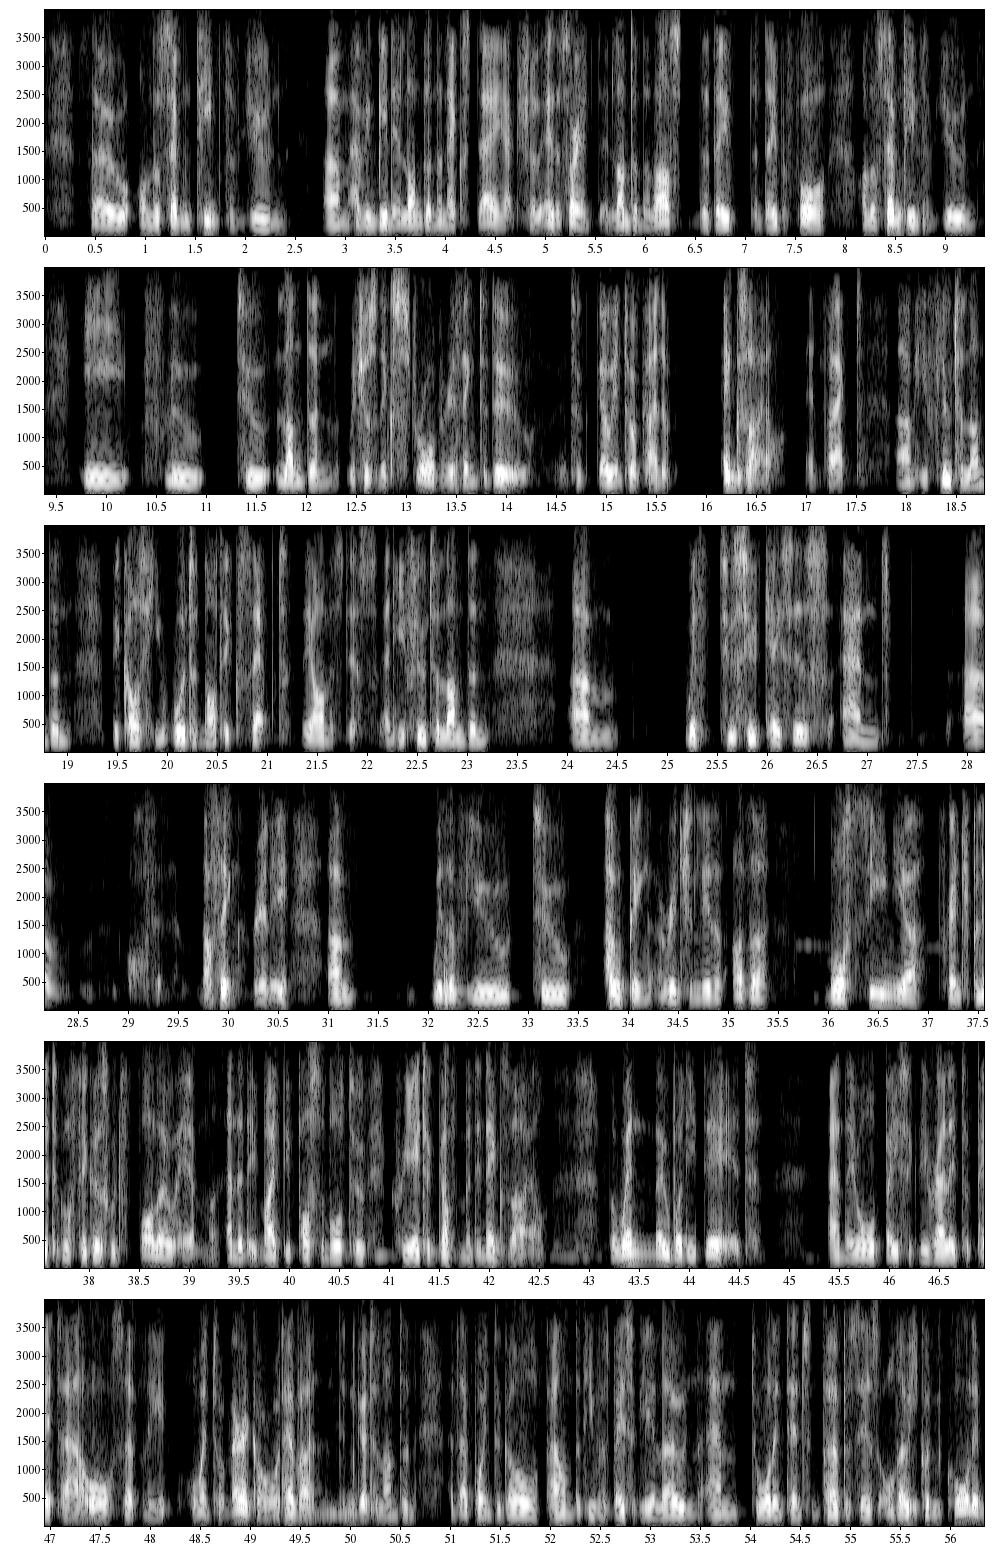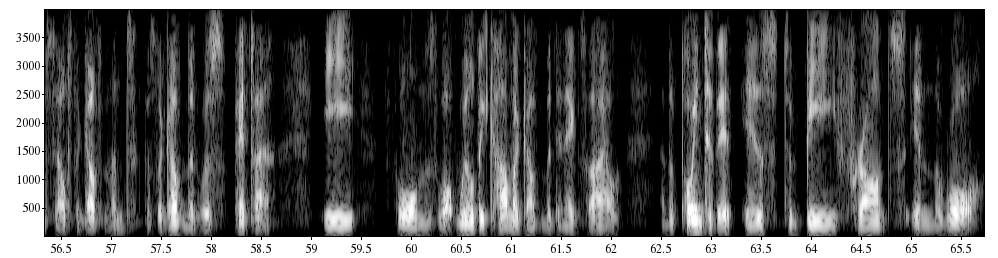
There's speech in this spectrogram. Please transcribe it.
So on the 17th of June, um, having been in London the next day, actually, uh, sorry, in London the last the day the day before, on the 17th of June, he flew to London, which was an extraordinary thing to do, to go into a kind of exile. In fact, um, he flew to London because he would not accept the armistice, and he flew to London um, with two suitcases and uh, nothing really, um, with a view to hoping originally that other more senior French political figures would follow him and that it might be possible to create a government in exile. But when nobody did, and they all basically rallied to Pétain or certainly or went to America or whatever and didn't go to London, at that point de Gaulle found that he was basically alone and to all intents and purposes, although he couldn't call himself the government because the government was Pétain, he forms what will become a government in exile, and the point of it is to be France in the war.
